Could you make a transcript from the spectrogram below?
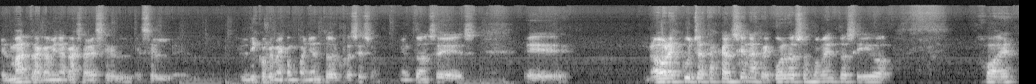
el mantra, Camino a casa es el, es el, disco que me acompañó en todo el proceso. Entonces, eh, ahora escucho estas canciones, recuerdo esos momentos y digo, joder,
